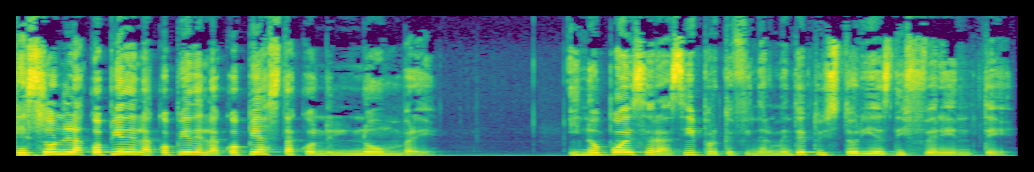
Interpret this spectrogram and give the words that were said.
que son la copia de la copia de la copia hasta con el nombre. Y no puede ser así porque finalmente tu historia es diferente.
